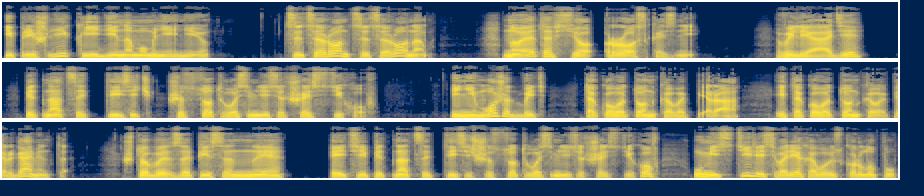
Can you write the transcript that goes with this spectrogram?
и пришли к единому мнению. Цицерон Цицероном, но это все росказни. В Илиаде 15 686 стихов. И не может быть такого тонкого пера и такого тонкого пергамента, чтобы записанные эти 15 686 стихов уместились в ореховую скорлупу.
